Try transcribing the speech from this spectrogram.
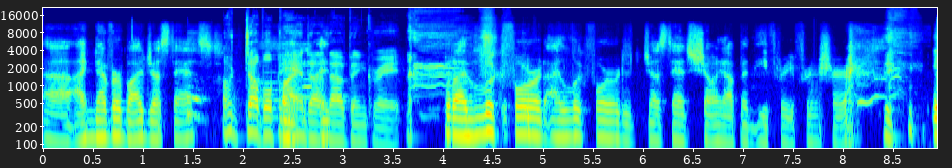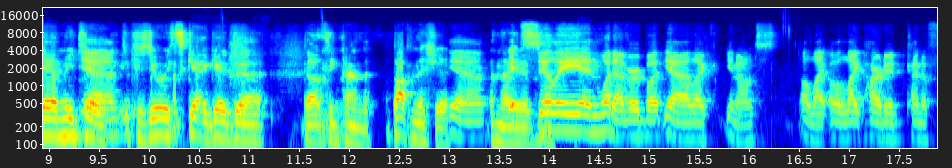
Uh, I never buy Just Dance, Oh, double panda. I- that would have been great. but I look forward. I look forward to Just Dance showing up in E3 for sure. Yeah, me too. Yeah. Because you always get a good uh, dancing panda. Apart from this year. Yeah, And it's even- silly and whatever, but yeah, like you know, it's a light, a lighthearted kind of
